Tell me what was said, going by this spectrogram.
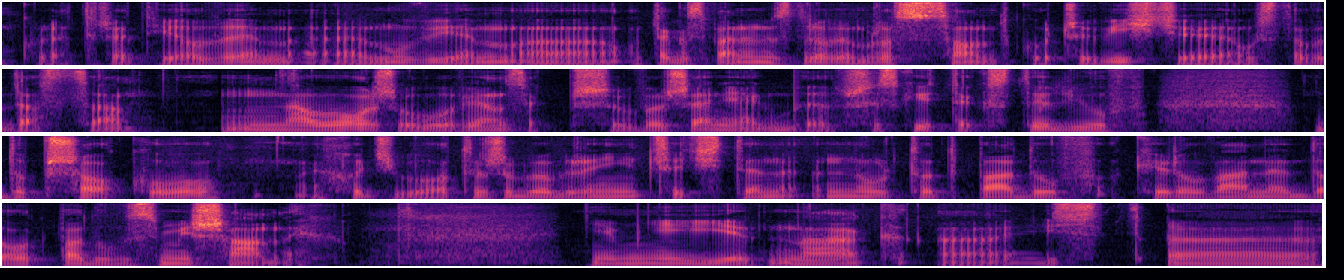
akurat radiowym, e, mówiłem e, o tak zwanym zdrowym rozsądku. Oczywiście ustawodawca nałożył obowiązek przywożenia jakby wszystkich tekstyliów do przoku. Chodziło o to, żeby ograniczyć ten nurt odpadów kierowany do odpadów zmieszanych. Niemniej jednak, e, ist, e,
